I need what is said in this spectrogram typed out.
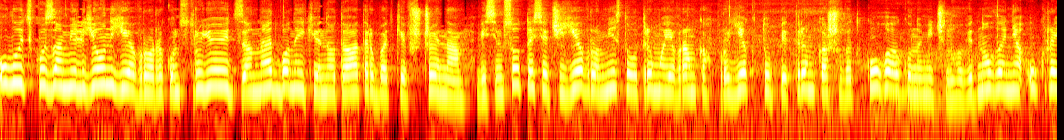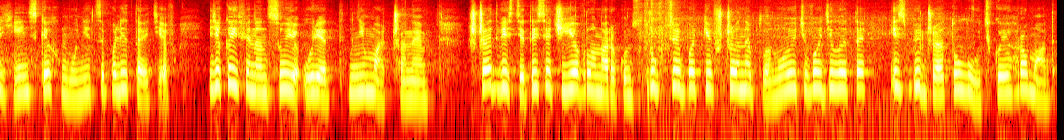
У Луцьку за мільйон євро реконструюють занедбаний кінотеатр Батьківщина. 800 тисяч євро місто отримає в рамках проєкту підтримка швидкого економічного відновлення українських муніципалітетів, який фінансує уряд Німеччини. Ще 200 тисяч євро на реконструкцію батьківщини планують виділити із бюджету Луцької громади.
